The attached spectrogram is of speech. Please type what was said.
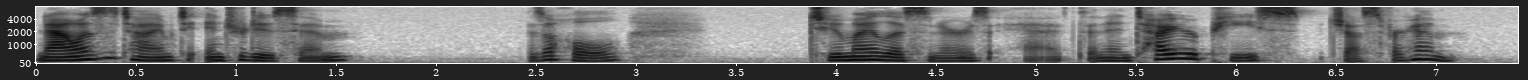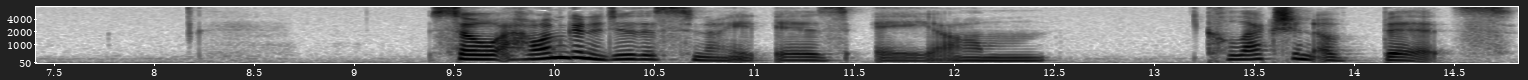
now is the time to introduce him as a whole to my listeners as an entire piece just for him. So, how I'm going to do this tonight is a um, collection of bits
